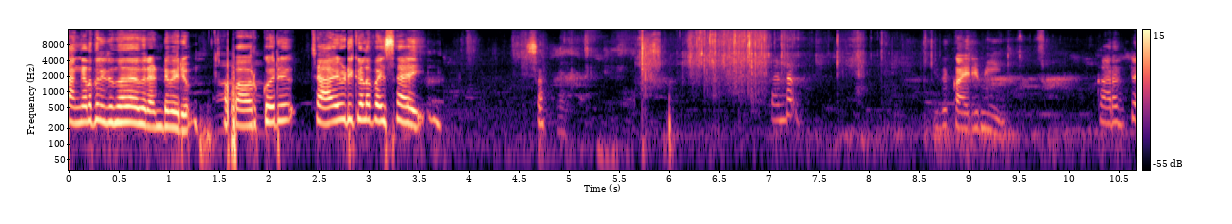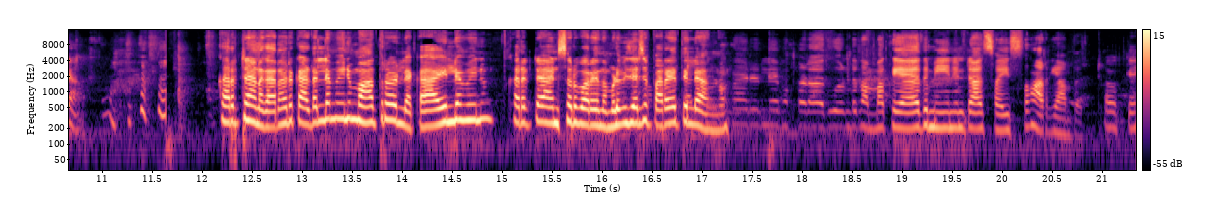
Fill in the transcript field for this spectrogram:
സങ്കടത്തിൽ ഇരുന്നത് രണ്ടുപേരും. അപ്പോൾ അവർക്കൊരു ചായ കുടിക്കുള്ള പൈസ ആയി. കറക്റ്റ് ആണ് ഇത് കരിമീൻ. കറക്റ്റാ. കറക്റ്റാണ്. കാരണം ഒരു കടലിലെ മീനും മാത്രമല്ല കായലിലെ മീനും കറക്റ്റ് ആൻസർ പറയും. നമ്മൾ വിചാരിച്ച് പറയത്തില്ല അന്നും. അതുകൊണ്ട് നമുക്ക് ഏത് മീനിന്റെ ആ സൈസും അറിയാൻ പറ്റും. ഓക്കെ.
